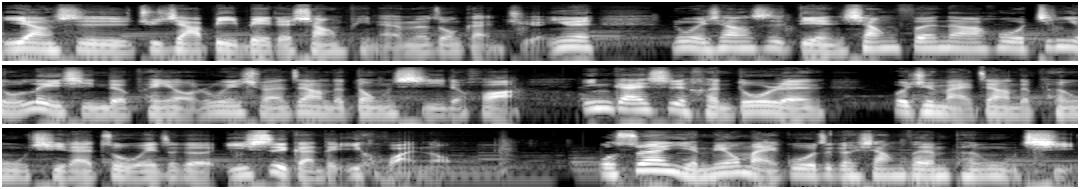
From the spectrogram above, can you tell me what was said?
一样是居家必备的商品呢，有没有这种感觉？因为如果你像是点香氛啊或精油类型的朋友，如果你喜欢这样的东西的话，应该是很多人会去买这样的喷雾器来作为这个仪式感的一环哦。我虽然也没有买过这个香氛喷雾器，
